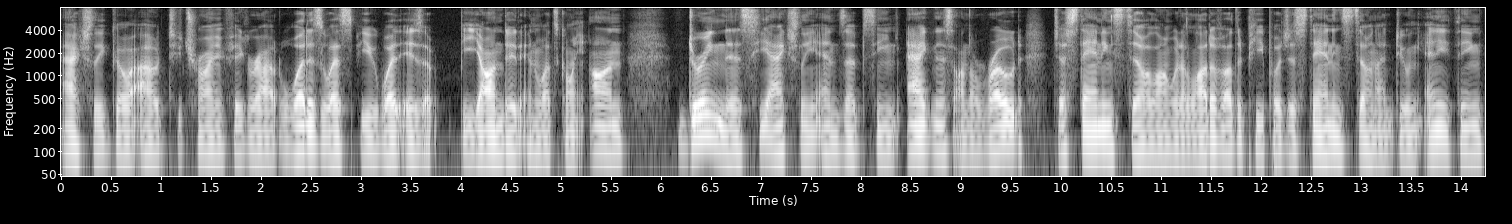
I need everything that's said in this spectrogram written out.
actually go out to try and figure out what is Westview, what is a beyond it and what's going on. During this, he actually ends up seeing Agnes on the road, just standing still, along with a lot of other people, just standing still, not doing anything.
